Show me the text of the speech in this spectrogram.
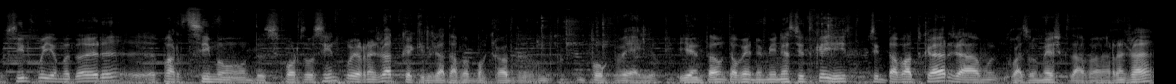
O sino foi a madeira, a parte de cima onde se porta o sino foi arranjado, porque aquilo já estava bancado um, um, pouco velho. E então estava na iminência de cair. O sino estava a tocar, já há quase um mês que estava a arranjar,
